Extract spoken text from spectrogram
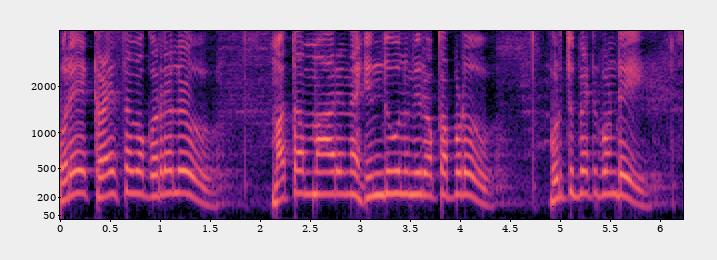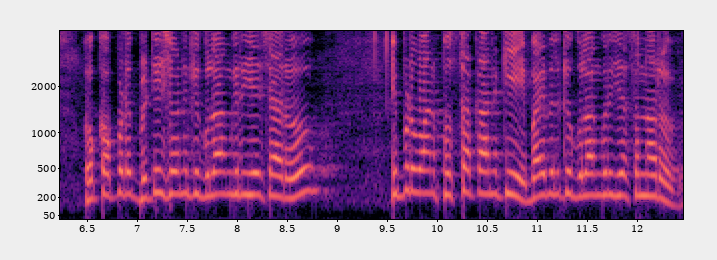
ఒరే క్రైస్తవ గొర్రెలు మతం మారిన హిందువులు మీరు ఒకప్పుడు గుర్తుపెట్టుకోండి. ఒకప్పుడు బ్రిటిష్ వానికి గులాంగిరి చేశారు. ఇప్పుడు వాని పుస్తకానికి బైబిల్కి గులాంగిరి చేస్తున్నారు.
